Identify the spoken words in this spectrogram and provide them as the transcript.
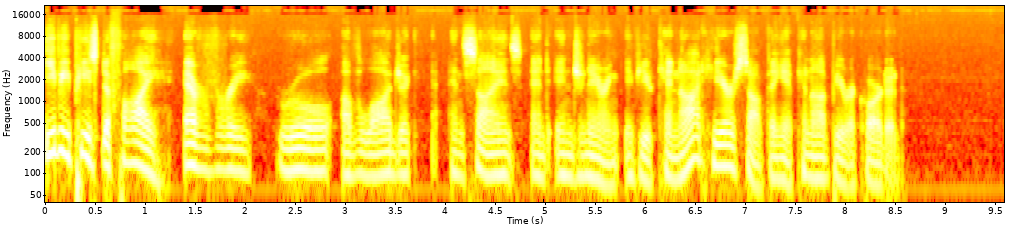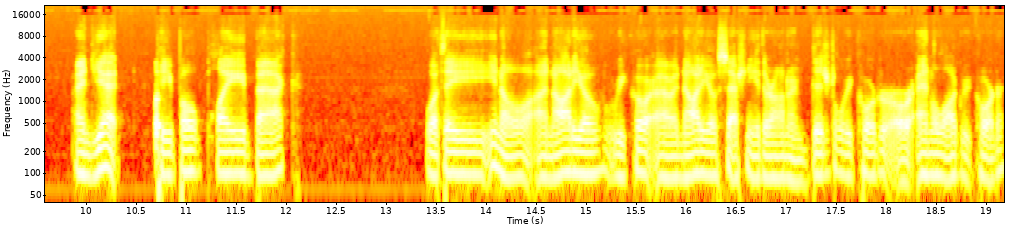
EVPs defy every rule of logic and science and engineering. If you cannot hear something, it cannot be recorded. And yet, people play back what they, you know, an audio record, uh, an audio session either on a digital recorder or analog recorder,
